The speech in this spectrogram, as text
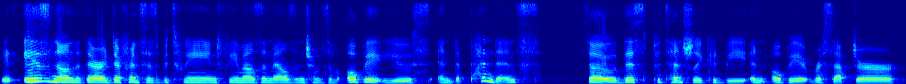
It is known that there are differences between females and males in terms of opiate use and dependence. So, this potentially could be an opiate receptor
